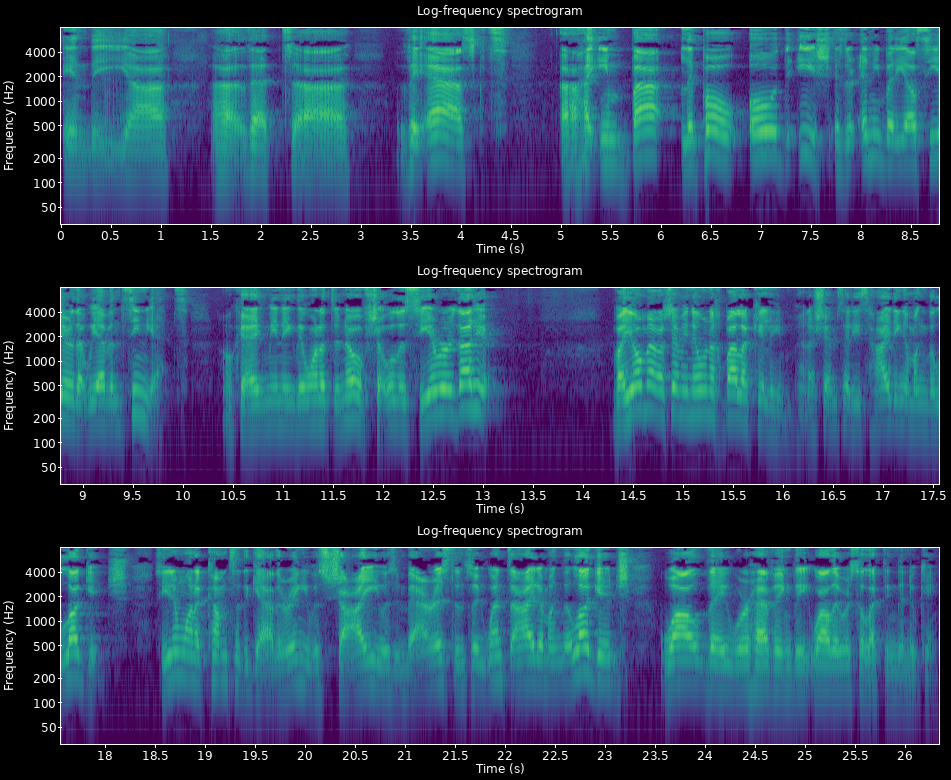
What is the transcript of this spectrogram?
in the uh, uh that uh, they asked. Uh, Ha'imba lepo od ish. Is there anybody else here that we haven't seen yet? Okay, meaning they wanted to know if Shaul is here or is not here. Vayomer Hashem And Hashem said he's hiding among the luggage. So he didn't want to come to the gathering. He was shy. He was embarrassed, and so he went to hide among the luggage while they were having the while they were selecting the new king.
